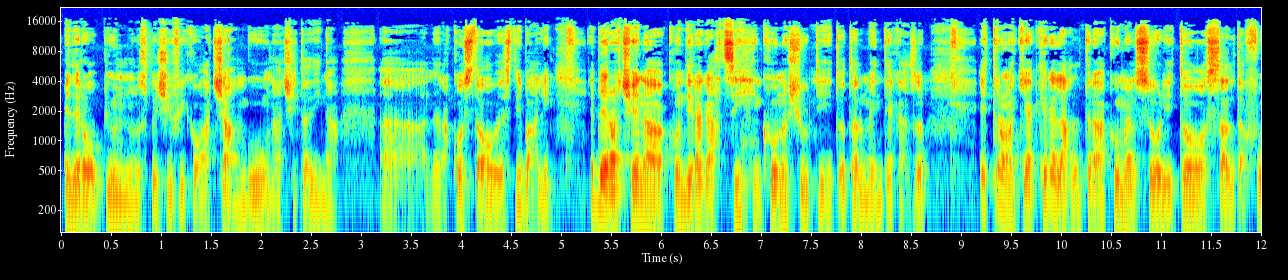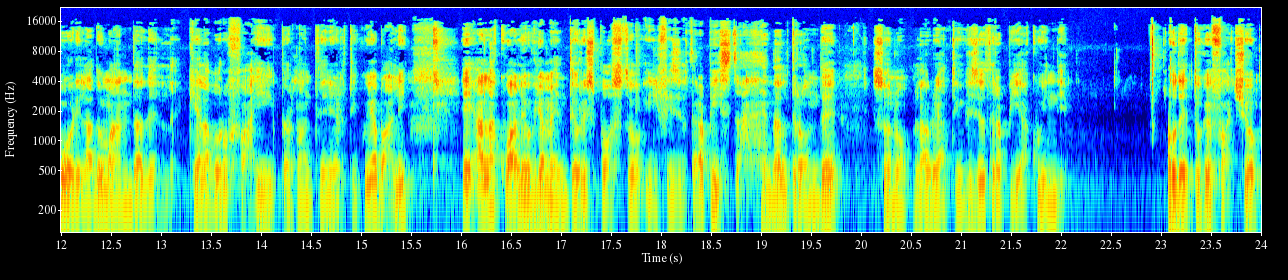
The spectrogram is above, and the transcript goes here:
ed ero più nello specifico a Canggu, una cittadina uh, nella costa ovest di Bali, ed ero a cena con dei ragazzi conosciuti totalmente a caso e tra una chiacchiera e l'altra, come al solito, salta fuori la domanda del che lavoro fai per mantenerti qui a Bali e alla quale ovviamente ho risposto il fisioterapista. D'altronde sono laureato in fisioterapia, quindi ho detto che faccio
